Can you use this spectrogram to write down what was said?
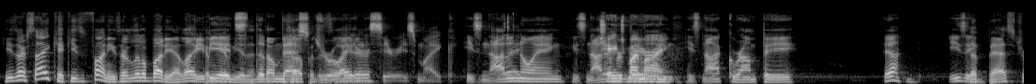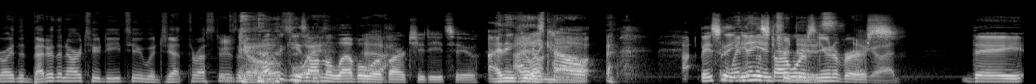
He's our sidekick. He's fun. He's our little buddy. I like him. Giving you BB-8's the, the thumbs best up with his droid in the series, Mike. He's not annoying. He's not Changed my mind. He's not grumpy. Yeah, easy. The best droid, better than R two D two with jet thrusters. and I that think he's on the level Yeah. of R two D two. I think I he I was like how basically When in the Star Wars universe, Yeah, they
